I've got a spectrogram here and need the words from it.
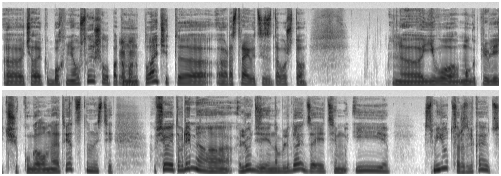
э, человек, Бог меня услышал, потом Мгм. он плачет, э, расстраивается из-за того, что его могут привлечь к уголовной ответственности. Все это время а, люди наблюдают за этим и смеются, развлекаются.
